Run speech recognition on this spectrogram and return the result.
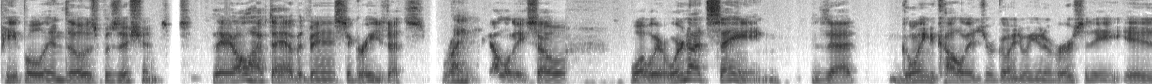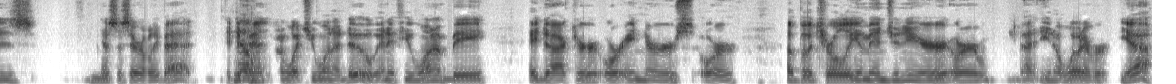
people in those positions, they all have to have advanced degrees. That's right reality. So, what we're we're not saying that going to college or going to a university is necessarily bad. It no. depends on what you want to do, and if you want to be a doctor or a nurse or a petroleum engineer or uh, you know whatever, yeah,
